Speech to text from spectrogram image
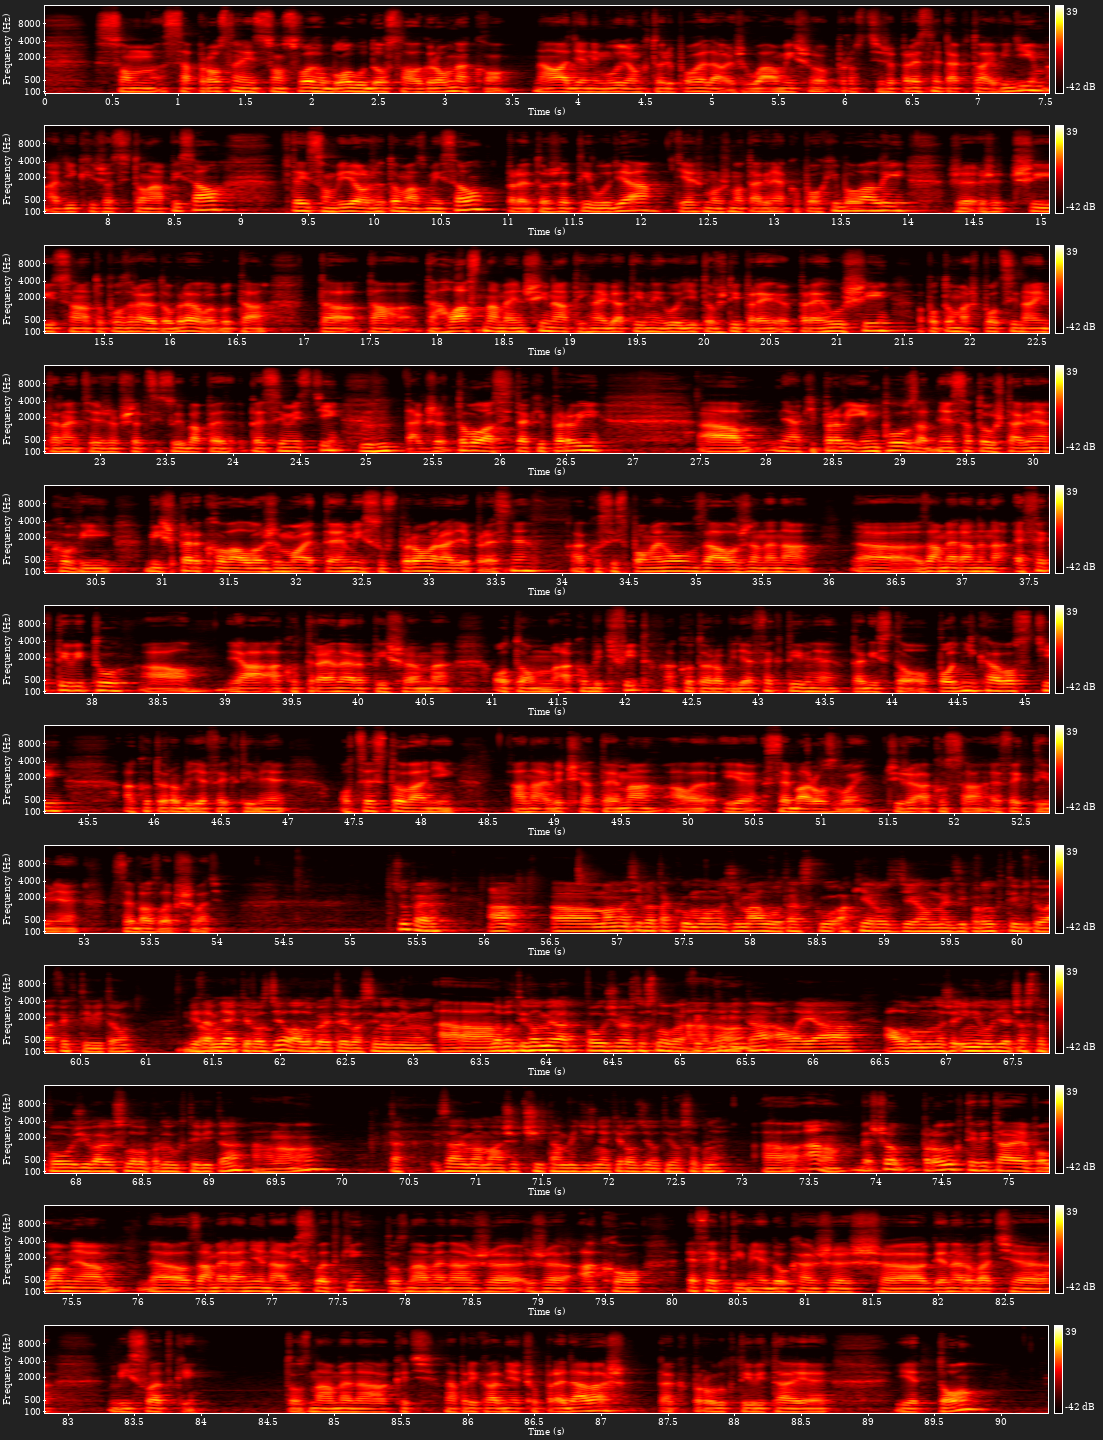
som sa prostredníctvom svojho blogu dostal k rovnako naladeným ľuďom, ktorí povedali, že wow Mišo, proste, že presne takto aj vidím a díky, že si to napísal. Vtedy som videl, že to má zmysel, pretože tí ľudia tiež možno tak nejako pochybovali, že, že či sa na to pozerajú dobre, lebo tá, tá, tá, tá hlasná menšina tých negatívnych ľudí to vždy pre, prehluší a potom máš pocit na internete, že všetci sú iba pe, pesimisti. Mm-hmm. Takže to bol asi taký prvý a nejaký prvý impuls a dnes sa to už tak nejako vy, vyšperkovalo, že moje témy sú v prvom rade presne, ako si spomenul, založené na, e, zamerané na efektivitu a ja ako tréner píšem o tom, ako byť fit, ako to robiť efektívne, takisto o podnikavosti, ako to robiť efektívne, o cestovaní a najväčšia téma ale je seba rozvoj, čiže ako sa efektívne seba zlepšovať. Super. A, a mám na teba takú možno, že malú otázku, aký je rozdiel medzi produktivitou a efektivitou? Je no. tam nejaký rozdiel, alebo je to iba synonymum? A... Lebo ty veľmi rád používaš to slovo efektivita, Áno. ale ja, alebo možno, že iní ľudia často používajú slovo produktivita. Áno. Tak zaujíma ma, že či tam vidíš nejaký rozdiel ty osobne. A, áno, vieš čo, produktivita je podľa mňa zameranie na výsledky. To znamená, že, že ako efektívne dokážeš generovať výsledky to znamená, keď napríklad niečo predávaš, tak produktivita je, je to,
